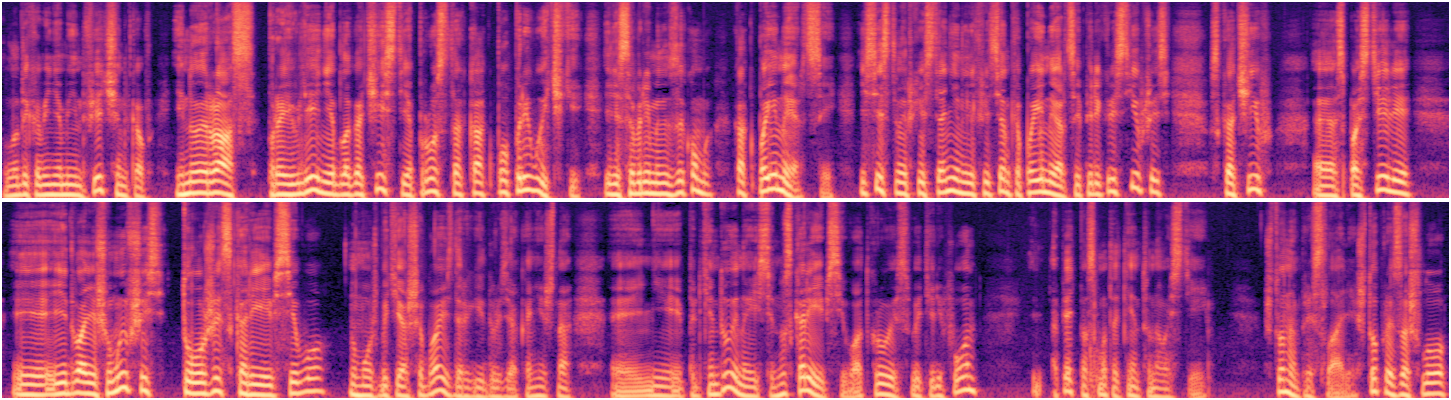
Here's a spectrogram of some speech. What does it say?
владыка Вениамин Фетченков, иной раз проявление благочестия просто как по привычке, или современным языком, как по инерции. Естественно, христианин или христианка по инерции, перекрестившись, вскочив, э, с постели, э, едва лишь умывшись, тоже, скорее всего, ну, может быть, я ошибаюсь, дорогие друзья, конечно, э, не претендую на истину, но, скорее всего, открою свой телефон, опять посмотрит ленту новостей. Что нам прислали? Что произошло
